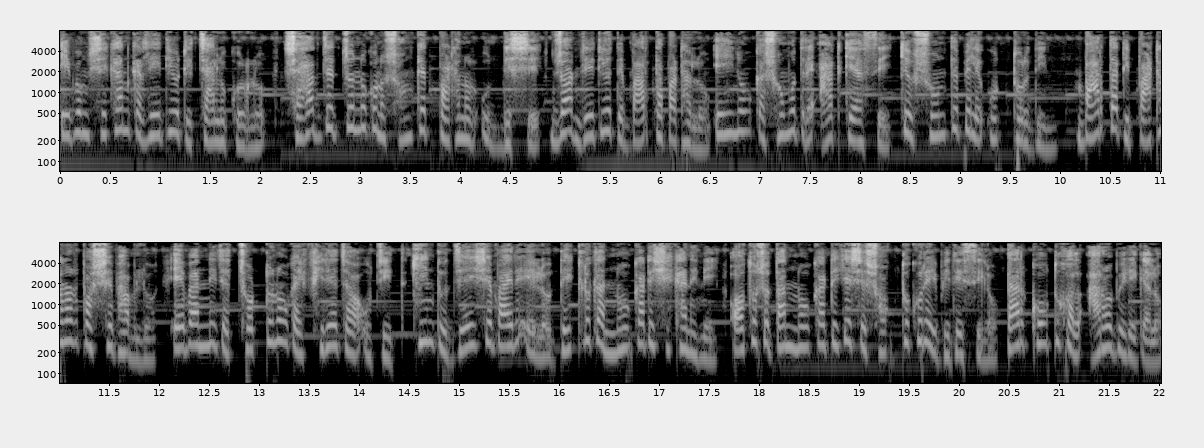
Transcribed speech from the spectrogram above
এবং সেখানকার রেডিওটি চালু করল। সাহায্যের জন্য কোনো সংকেত পাঠানোর উদ্দেশ্যে জন রেডিওতে বার্তা পাঠালো। এই নৌকা সমুদ্রে আটকে আছে, কেউ শুনতে পেলে উত্তর দিন। বার্তাটি পাঠানোর পর সে ভাবলো, এবার নিজের ছোট্ট নৌকায় ফিরে যাওয়া উচিত। কিন্তু যেই সে বাইরে এলো, দেখল তার নৌকাটি সেখানে নেই, অথচ তার নৌকাটিকে সে শক্ত করেই বেঁধেছিল। তার কৌতূহল আরও বেড়ে গেল।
